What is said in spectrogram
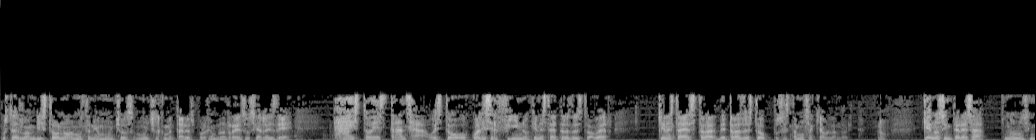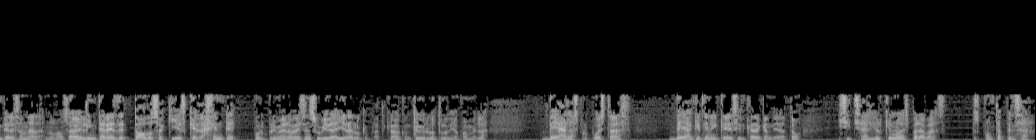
ustedes lo han visto, ¿no? Hemos tenido muchos, muchos comentarios, por ejemplo, en redes sociales de, ah, esto es tranza, o esto, o cuál es el fin, o quién está detrás de esto. A ver, ¿quién está detrás de esto? Pues estamos aquí hablando ahorita, ¿no? ¿Qué nos interesa? Pues no nos interesa nada, ¿no? O sea, el interés de todos aquí es que la gente, por primera vez en su vida, y era lo que platicaba contigo el otro día, Pamela, vea las propuestas, vea qué tiene que decir cada candidato, y si te salió el que no esperabas, pues ponte a pensar,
